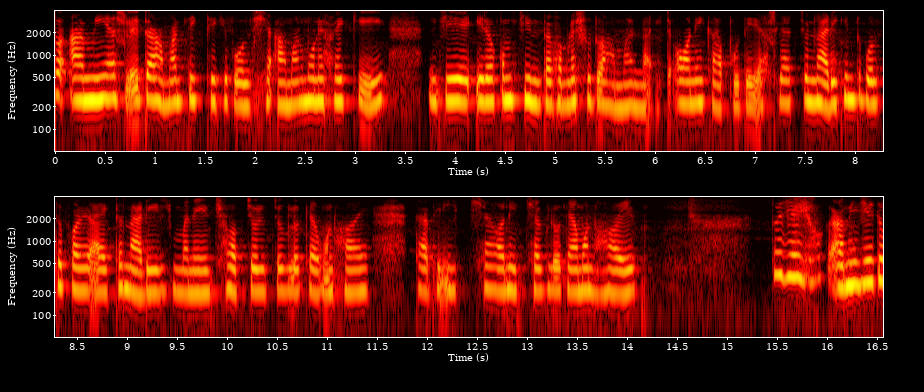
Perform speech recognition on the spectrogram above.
তো আমি আসলে এটা আমার দিক থেকে বলছি। আমার মনে হয় কি যে এরকম চিন্তা ভাবনা শুধু আমার না, এটা অনেক আপুদের। আসলে একজন নারী কিন্তু বলতে পারে আরেকটা নারীর মানে সব চরিত্রগুলো কেমন হয়, তাদের ইচ্ছা, অনিচ্ছাগুলো কেমন হয়। তো যাই হোক, আমি যেহেতু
